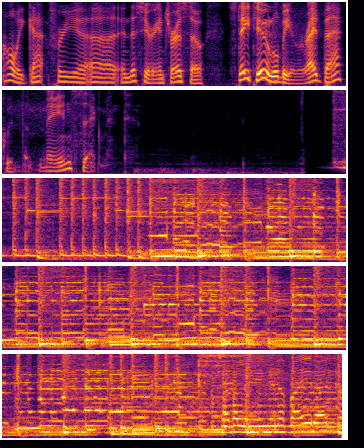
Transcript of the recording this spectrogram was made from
all we got for you uh, in this here intro. So stay tuned. We'll be right back with the main segment. Traveling in a freighter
